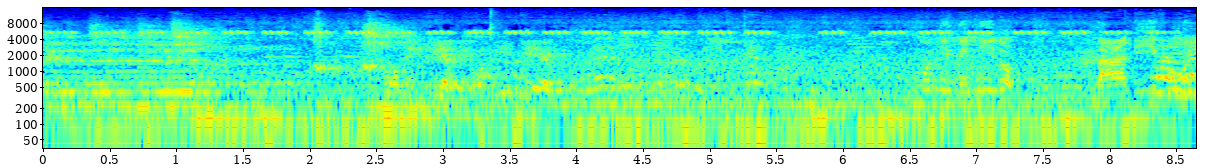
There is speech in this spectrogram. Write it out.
คือเขาไม่เกียดเขาไม่เกียดคนที่ไม่มีดอกตาดีช่วย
